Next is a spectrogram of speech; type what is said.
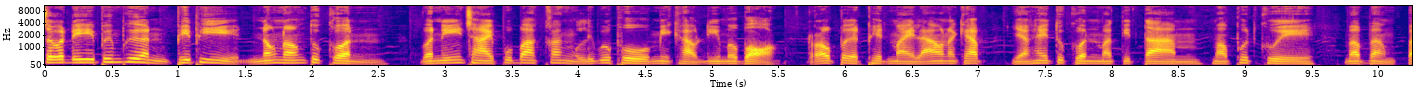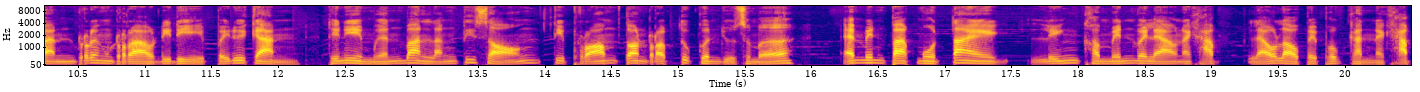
สวัสดีเพื่อนๆ พี่ๆ น้องๆ ทุกคน วันนี้ชายผู้บ้าคลั่งลิเวอร์พูลมีข่าวดีมาบอก เราเปิดเพจใหม่แล้วนะครับ อยากให้ทุกคนมาติดตาม มาพูดคุย มาแบ่งปันเรื่องราวดีๆ ไปด้วยกัน ที่นี่เหมือนบ้านหลังที่ 2 ที่พร้อมต้อนรับทุกคนอยู่เสมอ แอดมินปักหมุดใต้ลิงก์คอมเมนต์ไว้แล้วนะครับ แล้วเราไปพบกันนะครับ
